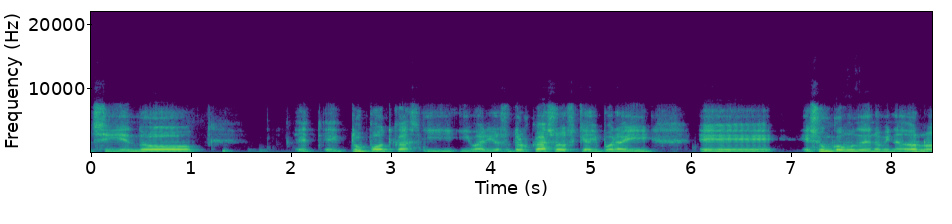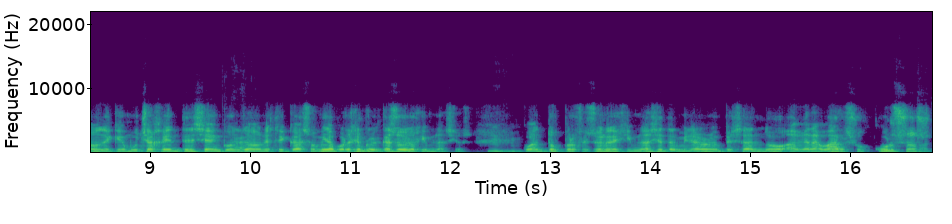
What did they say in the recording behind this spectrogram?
siguiendo tu podcast y, varios otros casos que hay por ahí, eh, es un común denominador, ¿no? De que mucha gente se ha encontrado en este caso. Mira, por ejemplo, el caso de los gimnasios. ¿Cuántos profesores de gimnasia terminaron empezando a grabar sus cursos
